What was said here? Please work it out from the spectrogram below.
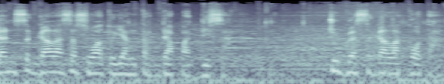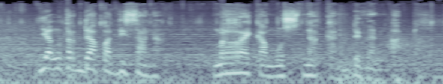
dan segala sesuatu yang terdapat di sana. Juga segala kota yang terdapat di sana, mereka musnahkan dengan api.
